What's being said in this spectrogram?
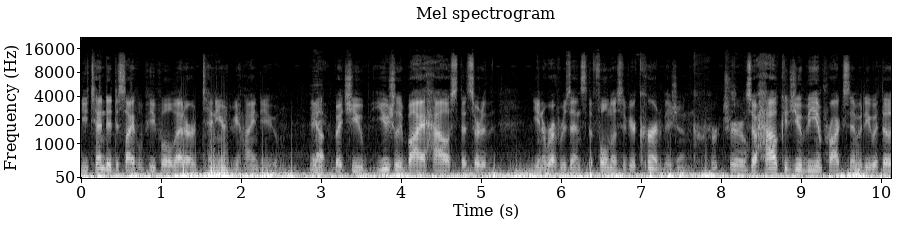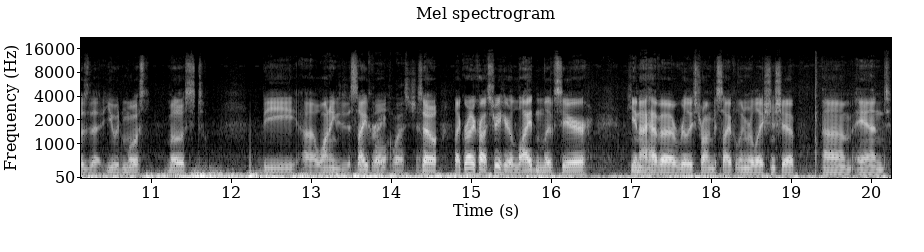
you tend to disciple people that are 10 years behind you Yep. but you usually buy a house that sort of you know represents the fullness of your current vision True. so how could you be in proximity with those that you would most most be uh, wanting to disciple? great question. So like right across the street here, Leiden lives here. He and I have a really strong discipling relationship, um, and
